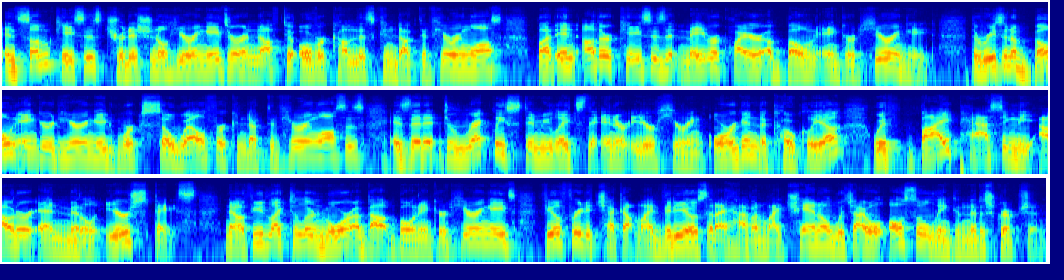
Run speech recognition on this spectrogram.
In some cases, traditional hearing aids are enough to overcome this conductive hearing loss, but in other cases, it may require a bone anchored hearing aid. The reason a bone anchored hearing aid works so well for conductive hearing losses is that it directly stimulates the inner ear hearing organ, the cochlea, with bypassing the outer and middle ear space. Now, if you'd like to learn more about bone anchored hearing aids, feel free to check out my videos that I have on my channel which I will also link in the description.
